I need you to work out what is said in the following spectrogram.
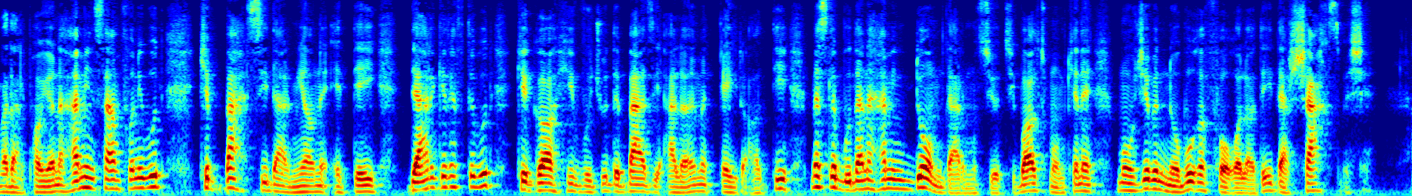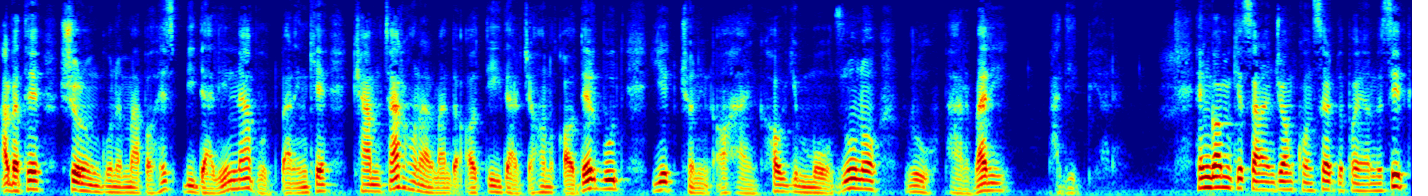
و در پایان همین سمفونی بود که بحثی در میان عدهای در گرفته بود که گاهی وجود بعضی علائم غیرعادی مثل بودن همین دم در موسیو تیبالت ممکنه موجب نبوغ فوق‌العاده‌ای در شخص بشه. البته شرونگون مباحث بیدلیل نبود. بر اینکه کمتر هنرمند عادی در جهان قادر بود یک چنین آهنگهای موزون و روح پروری پدید بیاره. هنگامی که سرانجام کنسرت به پایان رسید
